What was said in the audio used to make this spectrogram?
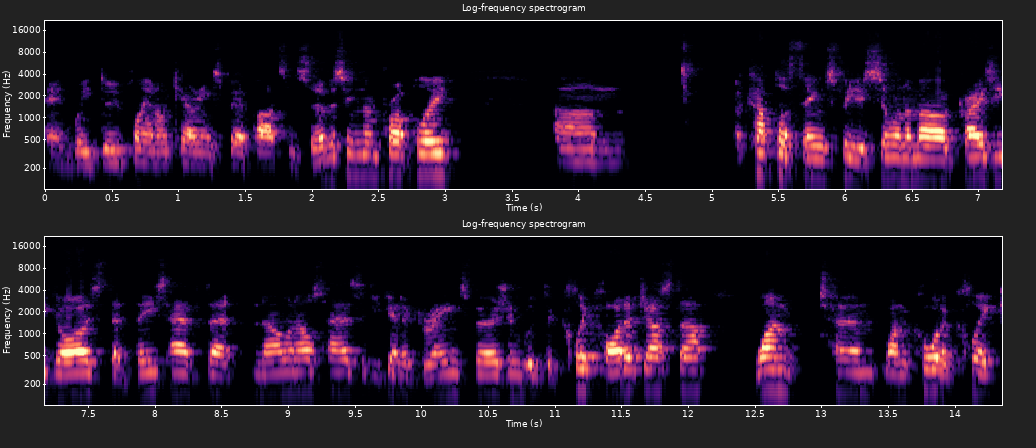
and we do plan on carrying spare parts and servicing them properly. Um, a couple of things for your cylinder mower crazy guys that these have that no one else has. If you get a greens version with the click height adjuster, one turn, one quarter click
